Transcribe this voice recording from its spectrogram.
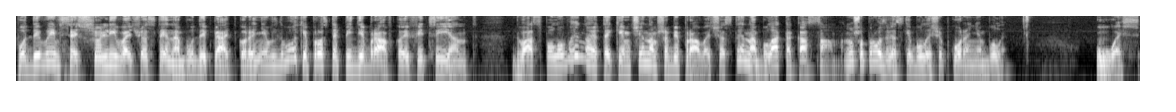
Подивився, що ліва частина буде 5 коренів з 2 і просто підібрав коефіцієнт 2,5 таким чином, щоб і права частина була така сама. Ну, щоб розв'язки були, щоб корені були. Ось.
